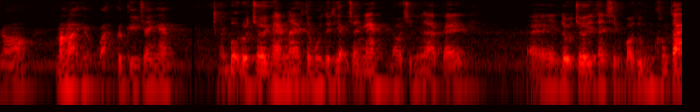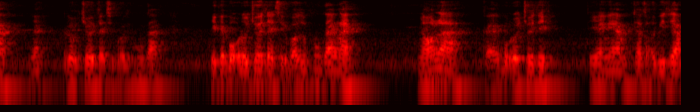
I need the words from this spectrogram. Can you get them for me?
nó mang lại hiệu quả cực kỳ cho anh em. Bộ đồ chơi ngày hôm nay tôi muốn giới thiệu cho anh em đó chính là cái, cái đồ chơi tài xỉu báo dung không tang nhé. Đồ chơi tài xỉu báo dung không tang. Thì cái bộ đồ chơi tài xỉu báo dung không tang này nó là cái bộ đồ chơi gì? Thì anh em theo dõi video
